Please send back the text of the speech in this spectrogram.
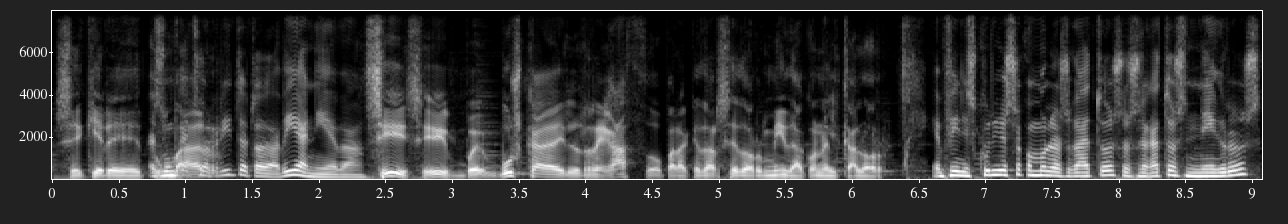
se quiere Es un tumbar. cachorrito todavía, Nieva. Sí, sí, bu- busca el regazo para quedarse dormida con el calor. En fin, es curioso cómo los gatos, los gatos negros,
